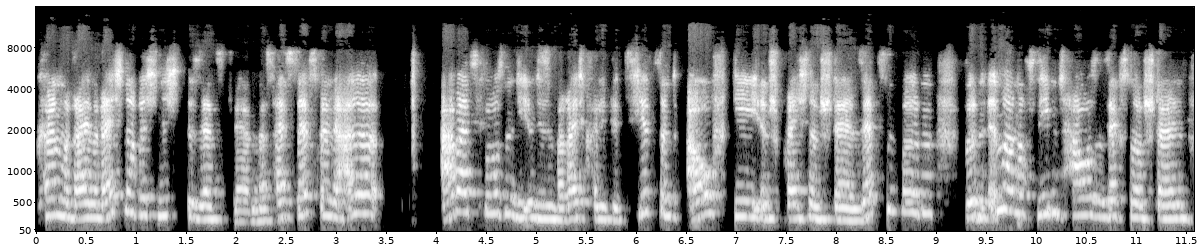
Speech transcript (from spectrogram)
können rein rechnerisch nicht besetzt werden. Das heißt, selbst wenn wir alle Arbeitslosen, die in diesem Bereich qualifiziert sind, auf die entsprechenden Stellen setzen würden, würden immer noch 7600 Stellen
